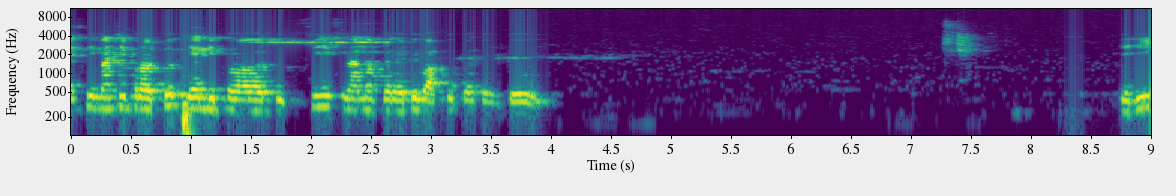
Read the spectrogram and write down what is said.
estimasi produk yang diproduksi selama periode waktu tertentu. Jadi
